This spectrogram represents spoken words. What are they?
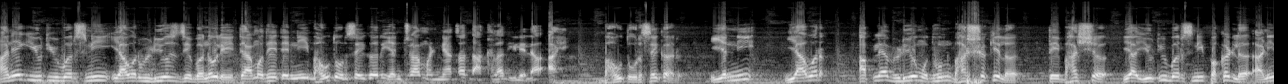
अनेक युट्यूबर्सनी यावर व्हिडिओज जे बनवले त्यामध्ये त्यांनी भाऊ तोरसेकर यांच्या म्हणण्याचा दाखला दिलेला आहे. भाऊ तोरसेकर यांनी यावर आपल्या व्हिडिओमधून भाष्य केलं ते भाष्य या युट्यूबर्सनी पकडलं आणि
